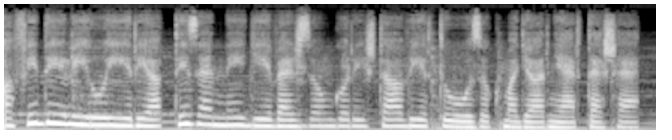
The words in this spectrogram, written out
A Fidelio írja, 14 éves zongorista a virtuózok magyar nyertese.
